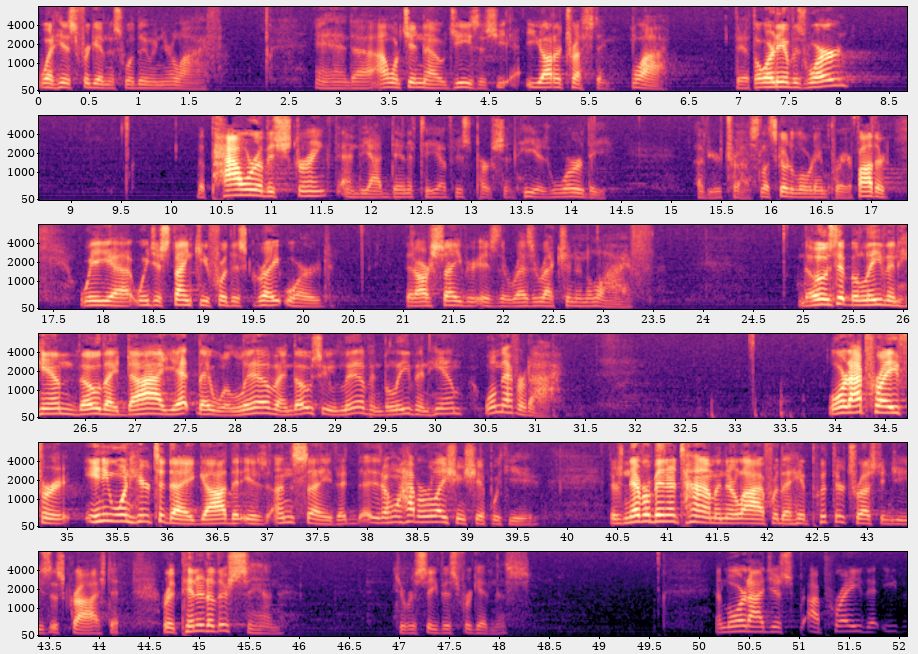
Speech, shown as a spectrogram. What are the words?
what His forgiveness will do in your life. And uh, I want you to know Jesus, you, you ought to trust Him. Why? The authority of His Word, the power of his strength, and the identity of his person. He is worthy of your trust. Let's go to Lord in prayer. Father, we, uh, we just thank you for this great word that our Savior is the resurrection and the life. Those that believe in him, though they die, yet they will live, and those who live and believe in him will never die. Lord, I pray for anyone here today, God, that is unsaved, that don't have a relationship with you. There's never been a time in their life where they have put their trust in Jesus Christ, repented of their sin to receive his forgiveness. And Lord, I just I pray that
